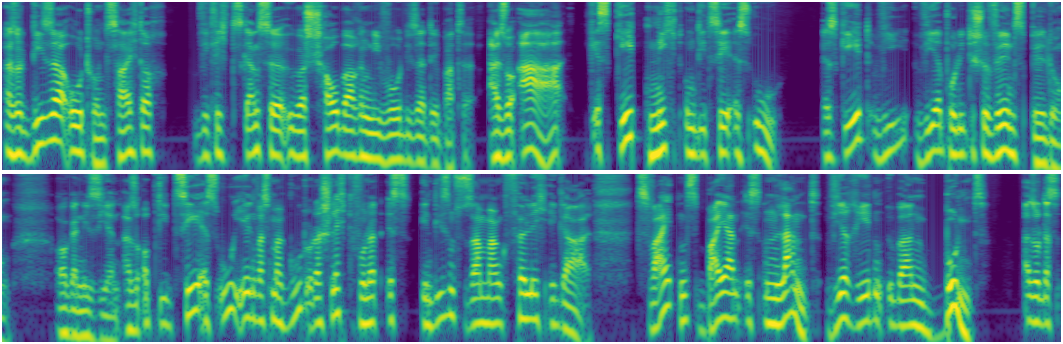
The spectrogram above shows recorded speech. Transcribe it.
Also dieser O-Ton zeigt doch wirklich das ganze überschaubare Niveau dieser Debatte. Also A, es geht nicht um die CSU. Es geht, wie wir politische Willensbildung organisieren. Also ob die CSU irgendwas mal gut oder schlecht gefunden hat, ist in diesem Zusammenhang völlig egal. Zweitens, Bayern ist ein Land. Wir reden über einen Bund. Also das,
